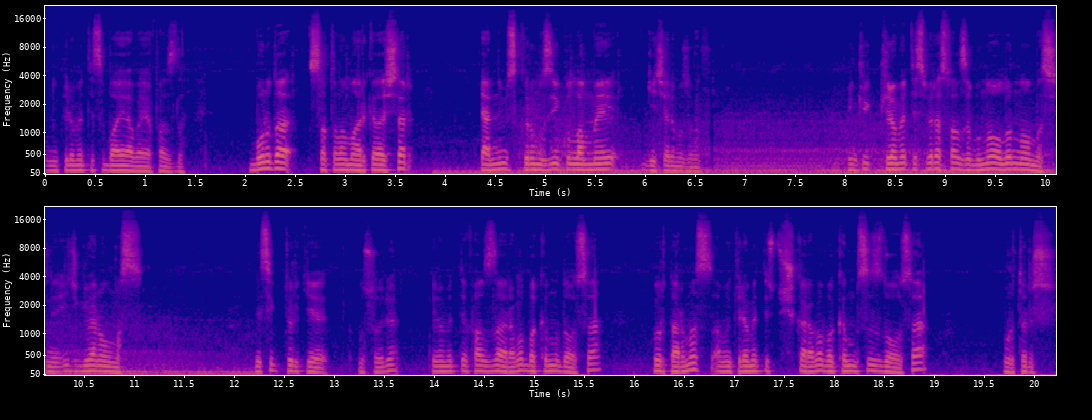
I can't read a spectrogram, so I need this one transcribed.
Bunun kilometresi baya baya fazla. Bunu da satalım arkadaşlar. Kendimiz kırmızıyı kullanmaya geçelim o zaman. Çünkü kilometresi biraz fazla. Bu ne olur ne olmaz. Şimdi hiç güven olmaz. Klasik Türkiye usulü. Kilometre fazla araba bakımlı da olsa kurtarmaz. Ama kilometresi düşük araba bakımsız da olsa kurtarır.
